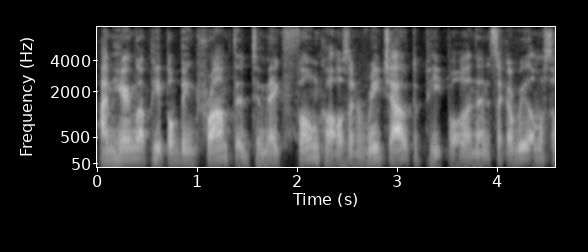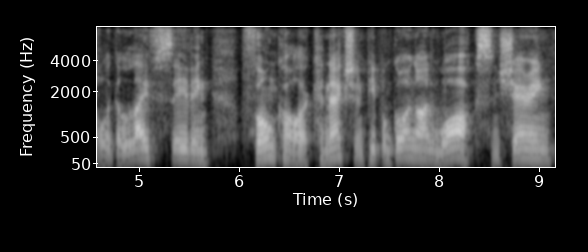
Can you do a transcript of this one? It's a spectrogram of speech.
I'm hearing about people being prompted to make phone calls and reach out to people. And then it's like a real, almost like a life saving phone call or connection. People going on walks and sharing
